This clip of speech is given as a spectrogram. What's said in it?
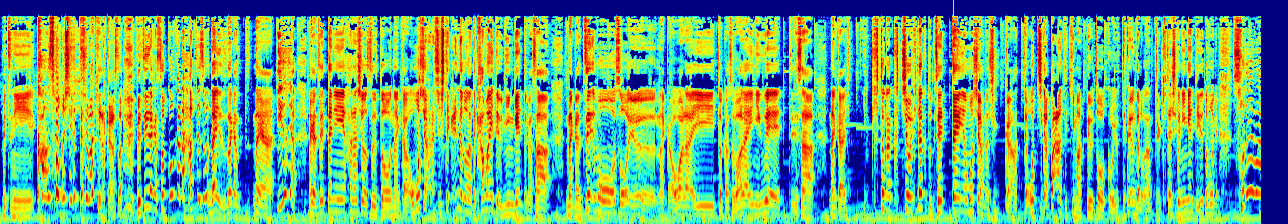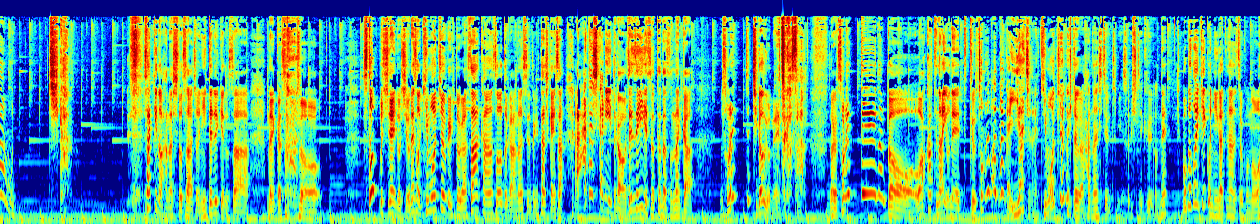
別に、感想として言ってるわけだからさ、別になんかそこから発展するの大事です。なんか、なんか、いるじゃん。なんか絶対に話をすると、なんか面白い話してくれんだろうなって構えてる人間とかさ、なんかぜ、もうそういう、なんかお笑いとかさ、笑いに飢えてさ、なんか、人が口を開くと絶対に面白い話があって、オチがバーンって決まってるトークを言ってくれるんだろうなって期待してくる人間っていると思うけど、それはもう、違う。さっきの話とさ、ちょっと似てるけどさ、なんかその、ストップしないでほしいよね。その気持ちよく人がさ、感想とか話してるとき、確かにさ、ああ、確かにとかは全然いいですよ。ただ、そのなんか、それって違うよね？とかさ。だからそれってなんか分かってないよね？って言って、それはなんか嫌じゃない？気持ちよく人が話してる時にそれしてくるのね。僕はこれ結構苦手なんですよ、この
